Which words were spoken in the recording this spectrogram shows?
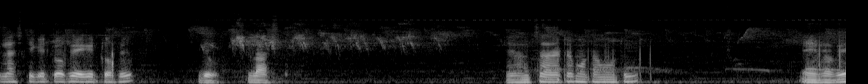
প্লাস্টিকের টপে এগের টপে দেব লাস্ট এখন চারাটা মোটামুটি এইভাবে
